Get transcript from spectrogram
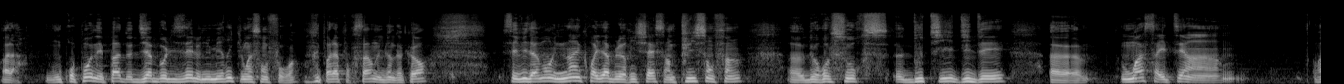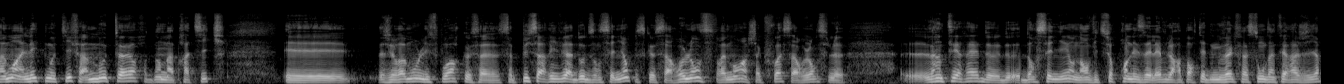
voilà, mon propos n'est pas de diaboliser le numérique, loin s'en faut. Hein. On n'est pas là pour ça, on est bien d'accord. C'est évidemment une incroyable richesse, un puissant fin euh, de ressources, d'outils, d'idées. Euh, moi, ça a été un, vraiment un leitmotiv, un moteur dans ma pratique. Et j'ai vraiment l'espoir que ça, puisse arriver à d'autres enseignants parce que ça relance vraiment, à chaque fois, ça relance l'intérêt d'enseigner. On a envie de surprendre les élèves, leur apporter de nouvelles façons d'interagir.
